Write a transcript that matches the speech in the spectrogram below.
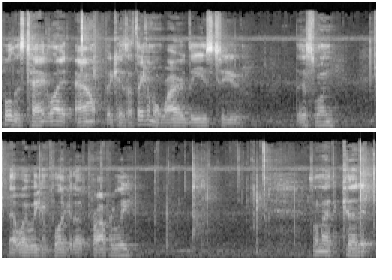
pull this tag light out because I think I'm gonna wire these to this one. That way we can plug it up properly. So I'm gonna have to cut it.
